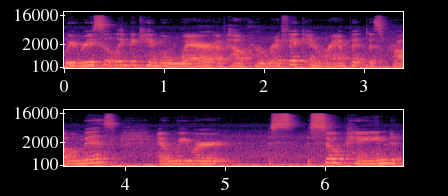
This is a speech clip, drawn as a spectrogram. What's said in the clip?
We recently became aware of how horrific and rampant this problem is, and we were so pained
